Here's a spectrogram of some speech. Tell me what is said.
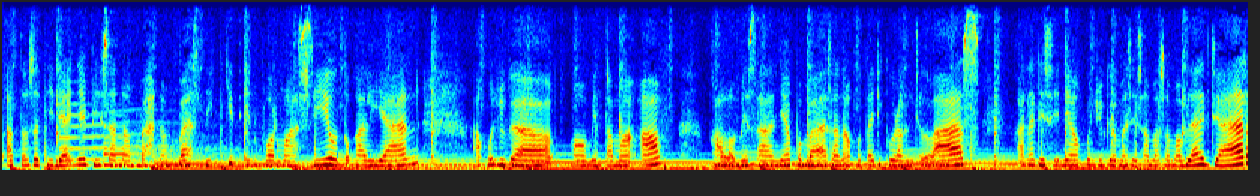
atau setidaknya bisa nambah-nambah sedikit informasi untuk kalian. Aku juga mau minta maaf kalau misalnya pembahasan aku tadi kurang jelas karena di sini aku juga masih sama-sama belajar.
